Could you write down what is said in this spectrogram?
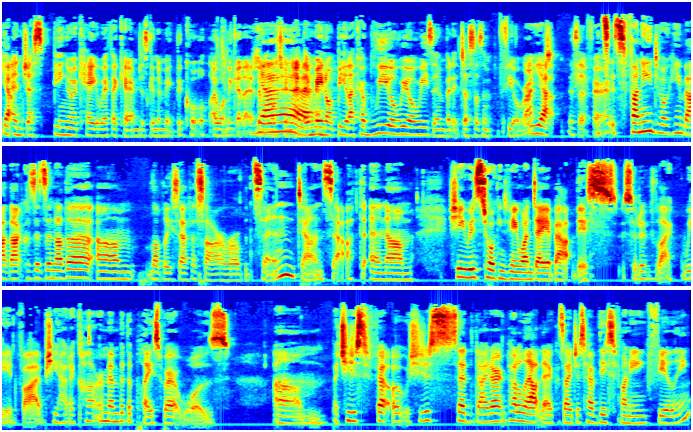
Yeah. and just being okay with okay, I'm just going to make the call. I want to get out of the water now. There may not be like a real, real reason, but it just doesn't feel right. Yeah. is that fair? It's, it's funny talking about that because it's another um, lovely surfer, Sarah Robinson, down south. And um, she was talking to me one day about this sort of like weird vibe she had. I can't remember the place where it was. Um, but she just felt, oh, she just said, I don't paddle out there because I just have this funny feeling.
